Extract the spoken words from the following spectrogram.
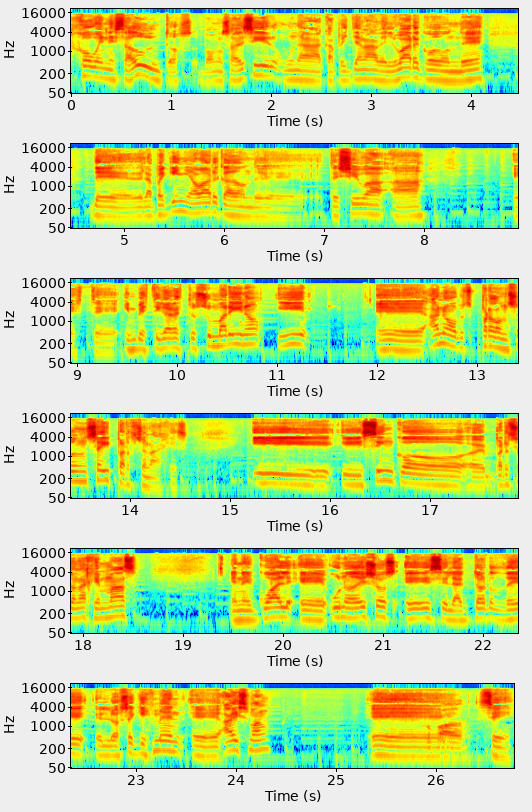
jóvenes adultos, vamos a decir, una capitana del barco donde, de, de la pequeña barca donde te lleva a este, investigar este submarino y, eh, ah no, perdón, son seis personajes y, y cinco eh, personajes más, en el cual eh, uno de ellos es el actor de los X-Men, eh, Iceman. Eh, Copado. sí.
